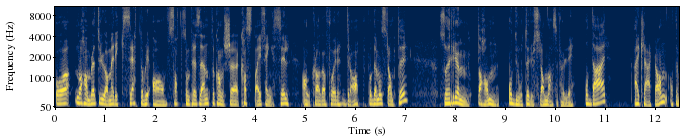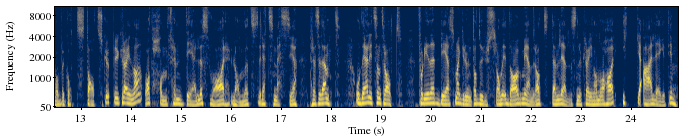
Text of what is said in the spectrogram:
Og når han ble trua med riksrett og blir avsatt som president og kanskje kasta i fengsel, anklaga for drap på demonstranter, så rømte han og dro til Russland, da, selvfølgelig. Og der erklærte han at det var begått statskupp i Ukraina, og at han fremdeles var landets rettsmessige president. Og det er litt sentralt, fordi det er det som er grunnen til at Russland i dag mener at den ledelsen Ukraina nå har, ikke er legitim.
